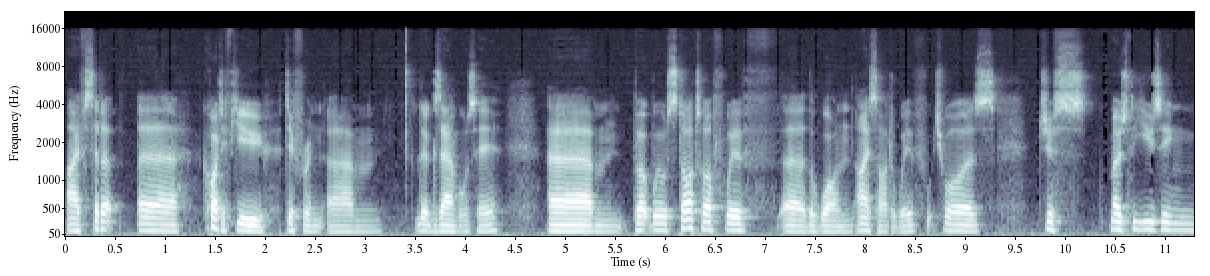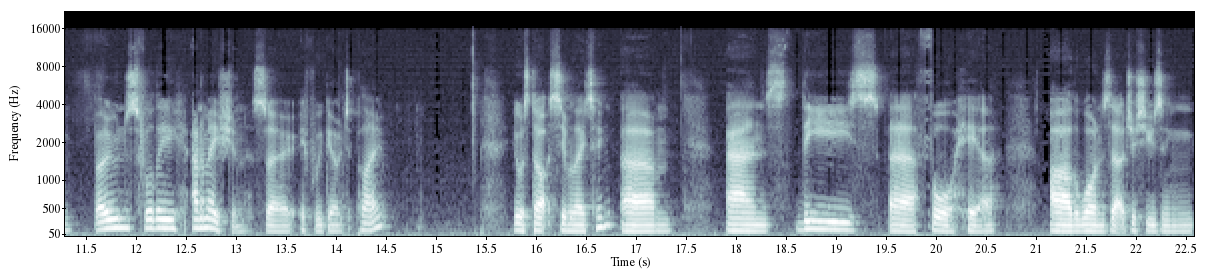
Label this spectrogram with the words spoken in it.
I've set up uh, quite a few different um, examples here, um, but we'll start off with uh, the one I started with, which was just mostly using bones for the animation. So if we go into play, it will start simulating. Um, and these uh, four here are the ones that are just using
